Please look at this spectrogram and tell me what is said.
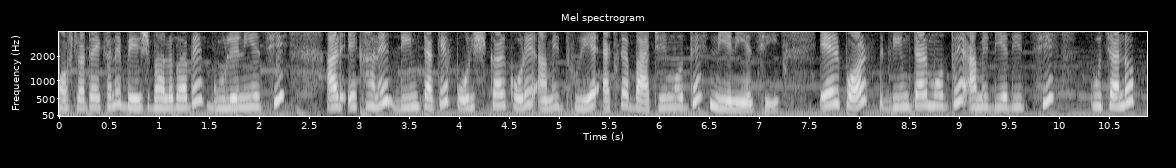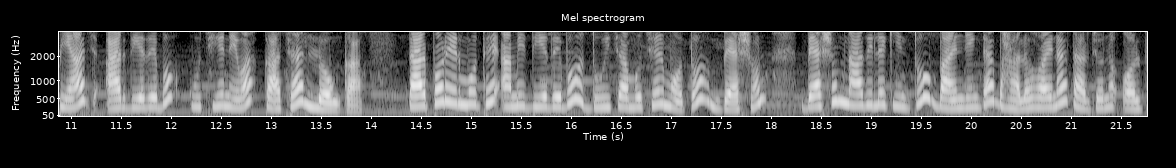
মশলাটা এখানে বেশ ভালোভাবে গুলে নিয়েছি আর এখানে ডিমটাকে পরিষ্কার করে আমি ধুয়ে একটা বাটির মধ্যে নিয়ে নিয়েছি। এরপর ডিমটার মধ্যে আমি দিয়ে দিচ্ছি কুচানো পেঁয়াজ আর দিয়ে দেব কুচিয়ে নেওয়া কাঁচা লঙ্কা। তারপর এর মধ্যে আমি দিয়ে দেব দুই চামচের মতো বেসন। বেসন না দিলে কিন্তু বাইন্ডিংটা ভালো হয় না, তার জন্য অল্প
